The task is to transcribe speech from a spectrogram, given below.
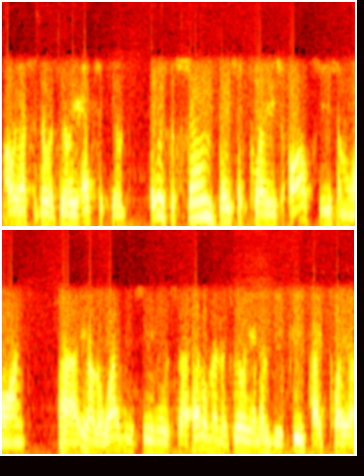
All he has to do is really execute. They use the same basic plays all season long. Uh, you know, the wide receivers, uh, Edelman is really an MVP type player,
